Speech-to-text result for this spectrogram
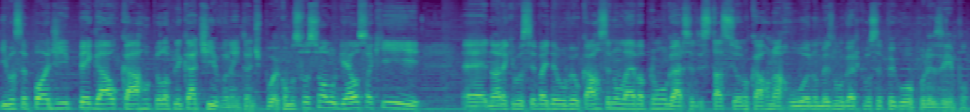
e você pode pegar o carro pelo aplicativo, né? Então, tipo, é como se fosse um aluguel, só que é, na hora que você vai devolver o carro, você não leva para um lugar, você estaciona o carro na rua no mesmo lugar que você pegou, por exemplo.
